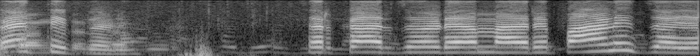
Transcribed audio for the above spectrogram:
કઈથી પડે સરકાર જોડે અમારે પાણી જોઈએ.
